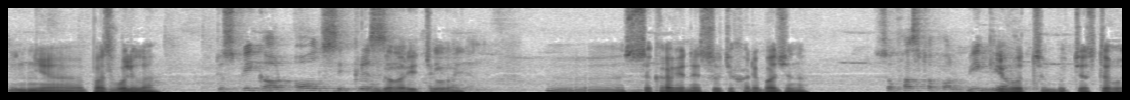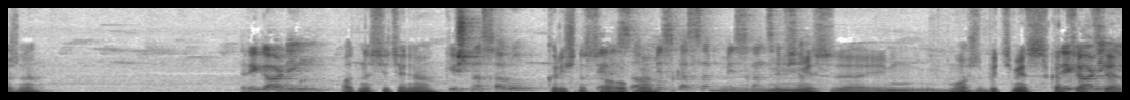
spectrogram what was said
не позволила Говорить. Bhajan. э, сокровенной сути Харибаджана. И вот будьте осторожны. относительно Кришна Сварупы. Может быть, мисконцепция,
